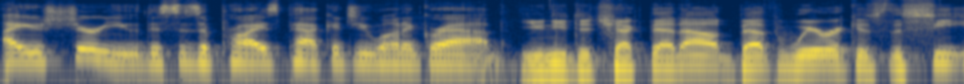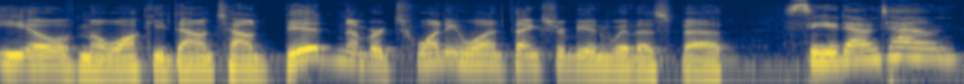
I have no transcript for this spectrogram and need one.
I assure you, this is a prize package you want to grab. You need to check that out. Beth Weirick is the CEO of Milwaukee Downtown. Bid number 21. Thanks for being with us, Beth. See you downtown.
